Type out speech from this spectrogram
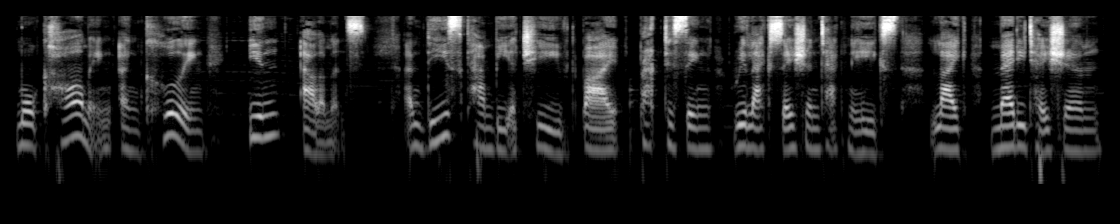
more calming and cooling yin elements. And these can be achieved by practicing relaxation techniques like meditation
